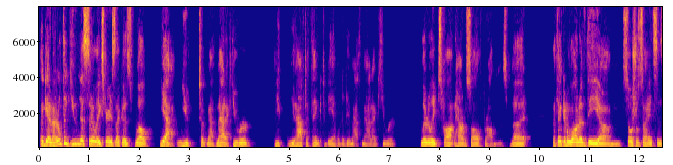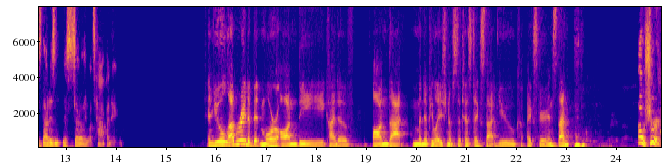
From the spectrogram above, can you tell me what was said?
again, I don't think you necessarily experienced that because, well, yeah, you took mathematics. You were, you you have to think to be able to do mathematics. You were literally taught how to solve problems. But I think in a lot of the um, social sciences, that isn't necessarily what's happening. Can you elaborate a bit more on the kind of on that manipulation of statistics that you experienced then? Oh, sure.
